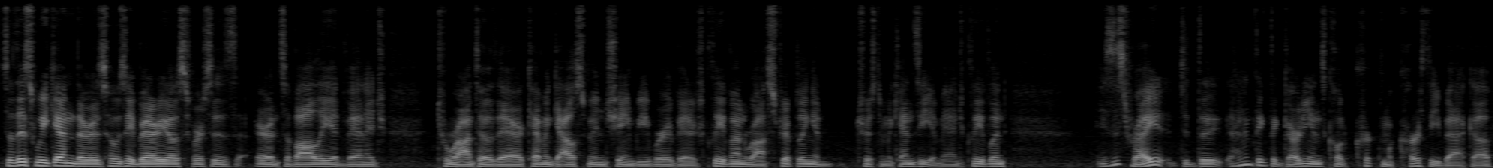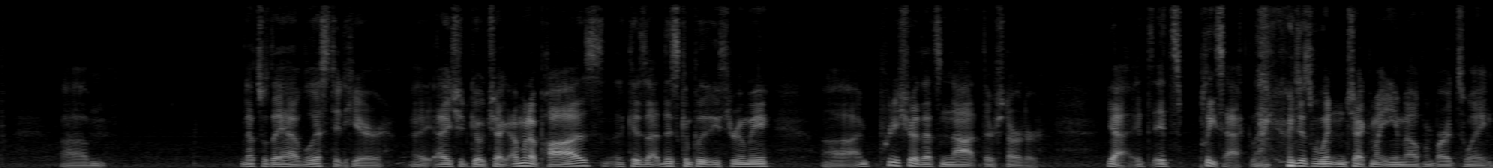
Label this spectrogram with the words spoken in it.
So this weekend, there is Jose Berrios versus Aaron Civale, advantage Toronto there. Kevin Gausman, Shane Bieber, advantage Cleveland. Ross Stripling and Triston McKenzie, advantage Cleveland. Is this right? Did the I didn't think the Guardians called Kirk McCarty back up. Um, that's what they have listed here. I, I should go check. I'm gonna pause because uh, this completely threw me. Uh, I'm pretty sure that's not their starter. Yeah, it's it's Plesac. Like I just went and checked my email from Bart Swain,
